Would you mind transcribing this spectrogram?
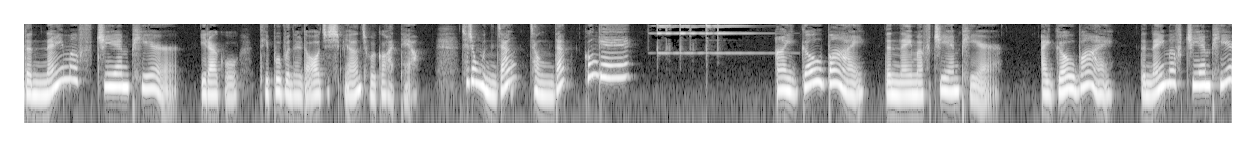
The name of GMP 이라고 뒷부분을 넣어주시면 좋을 것 같아요. 최종 문장 정답 공개! I go by the name of GMP. I go by the name of GMP.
